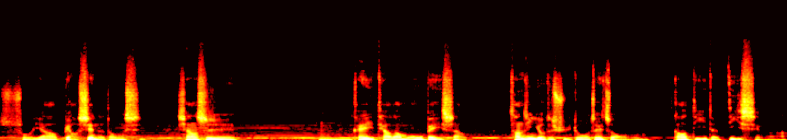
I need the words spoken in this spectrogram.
所要表现的东西，像是嗯，可以跳到魔物背上，场景有着许多这种高低的地形啊，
